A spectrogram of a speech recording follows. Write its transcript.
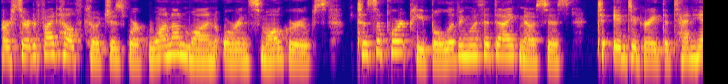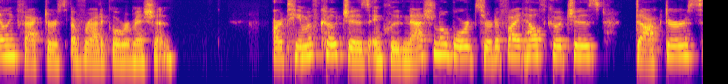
Our certified health coaches work one on one or in small groups to support people living with a diagnosis to integrate the 10 healing factors of radical remission. Our team of coaches include national board certified health coaches, doctors,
